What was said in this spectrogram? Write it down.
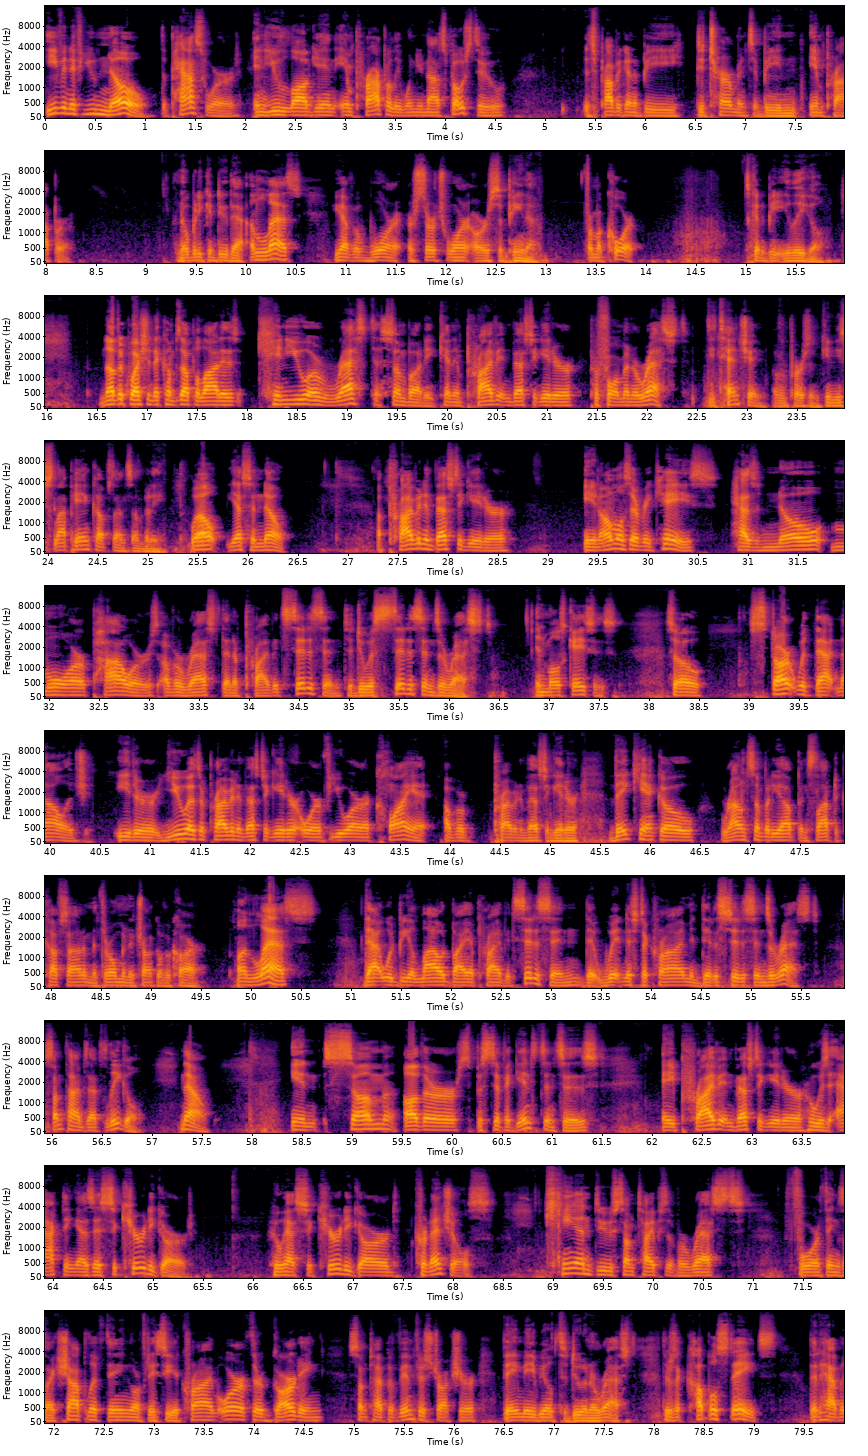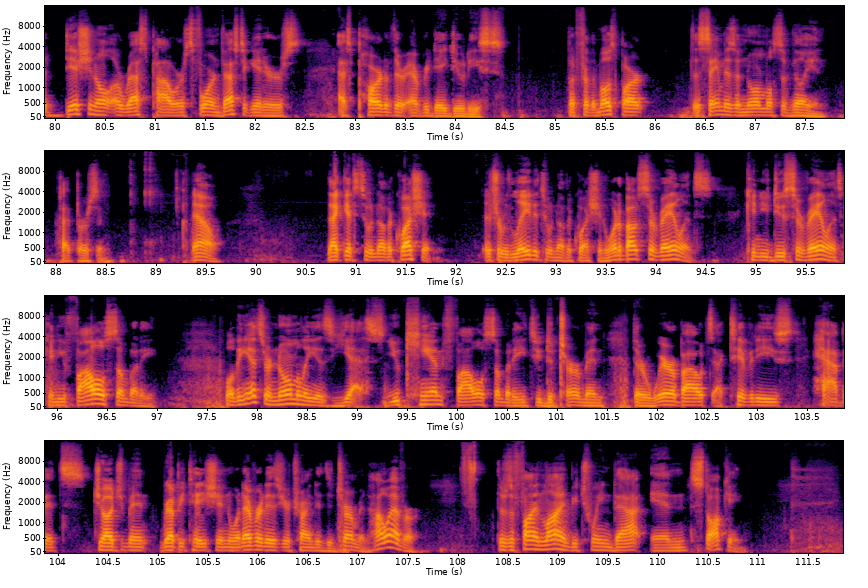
even if you know the password and you log in improperly when you're not supposed to, it's probably going to be determined to be improper. Nobody can do that unless you have a warrant or search warrant or a subpoena from a court. It's going to be illegal. Another question that comes up a lot is can you arrest somebody? Can a private investigator perform an arrest, detention of a person? Can you slap handcuffs on somebody? Well, yes and no. A private investigator, in almost every case, has no more powers of arrest than a private citizen to do a citizen's arrest in most cases. So start with that knowledge either you as a private investigator or if you are a client of a private investigator, they can't go round somebody up and slap the cuffs on them and throw them in the trunk of a car unless that would be allowed by a private citizen that witnessed a crime and did a citizen's arrest. Sometimes that's legal. Now, in some other specific instances, a private investigator who is acting as a security guard, who has security guard credentials, can do some types of arrests for things like shoplifting or if they see a crime or if they're guarding some type of infrastructure, they may be able to do an arrest. There's a couple states that have additional arrest powers for investigators as part of their everyday duties. But for the most part, the same as a normal civilian type person. Now, that gets to another question. It's related to another question. What about surveillance? Can you do surveillance? Can you follow somebody? Well, the answer normally is yes. You can follow somebody to determine their whereabouts, activities, habits, judgment, reputation, whatever it is you're trying to determine. However, there's a fine line between that and stalking.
